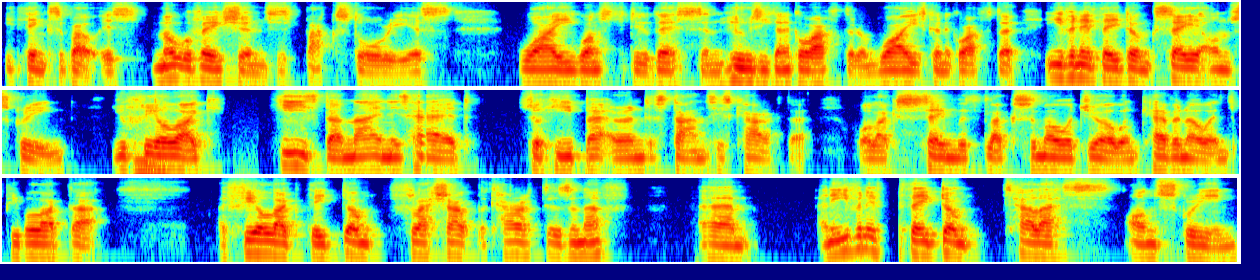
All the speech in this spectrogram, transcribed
He thinks about his motivations, his backstory, his why he wants to do this and who's he going to go after and why he's going to go after. Even if they don't say it on screen, you mm-hmm. feel like he's done that in his head, so he better understands his character. Or like same with like Samoa Joe and Kevin Owens, people like that. I feel like they don't flesh out the characters enough. Um, and even if they don't tell us on screen,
